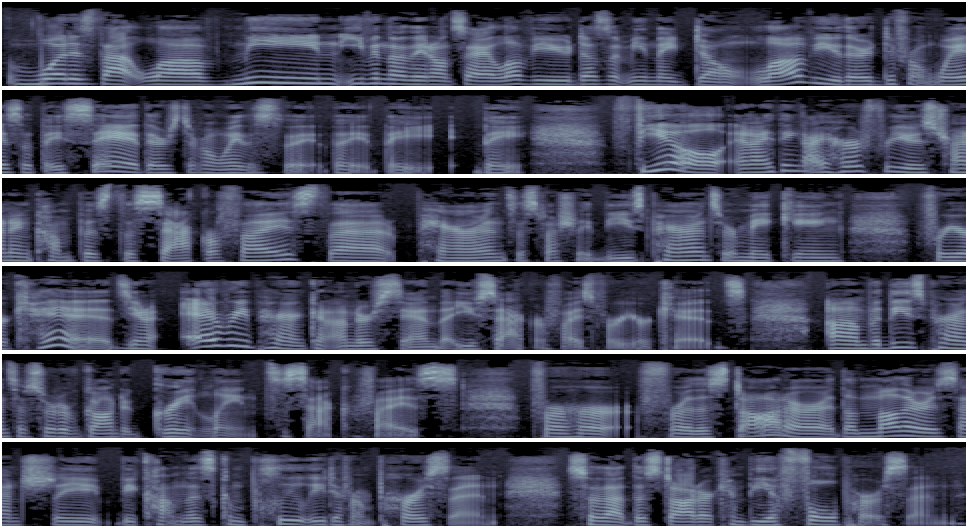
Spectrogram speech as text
What does that love mean? Even though they don't say I love you, doesn't mean they don't love you. There are different ways that they say it. There's different ways they they they, they feel. And I think I heard for you is trying to encompass the sacrifice that parents, especially these parents, are making for your kids. You know, every parent can understand that you sacrifice for your kids, um, but these parents have sort of gone to great lengths to sacrifice for her for this daughter. The mother essentially become this completely different person, so that this daughter can be a full person,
